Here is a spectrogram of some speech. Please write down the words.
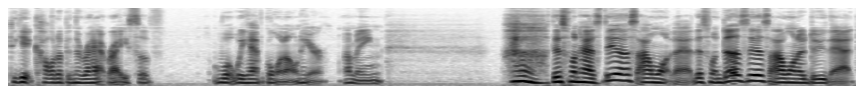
to get caught up in the rat race of what we have going on here. I mean, this one has this, I want that. This one does this, I want to do that.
